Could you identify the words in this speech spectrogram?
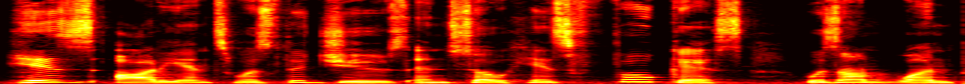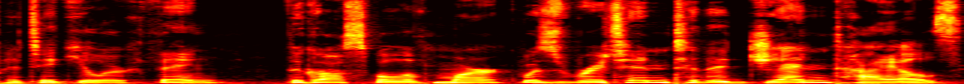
His audience was the Jews, and so his focus was on one particular thing. The Gospel of Mark was written to the Gentiles,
